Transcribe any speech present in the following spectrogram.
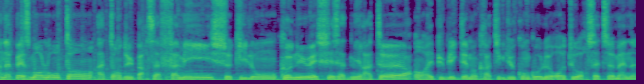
Un apaisement longtemps attendu par sa famille, ceux qui l'ont connu et ses admirateurs. En République démocratique du Congo, le retour cette semaine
